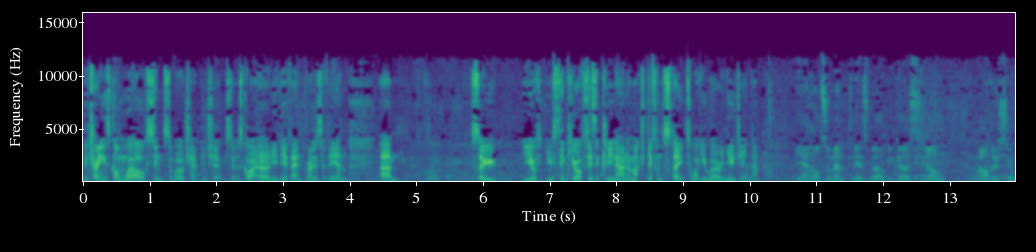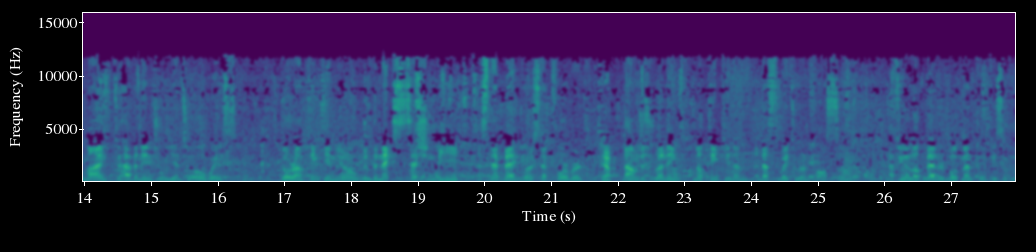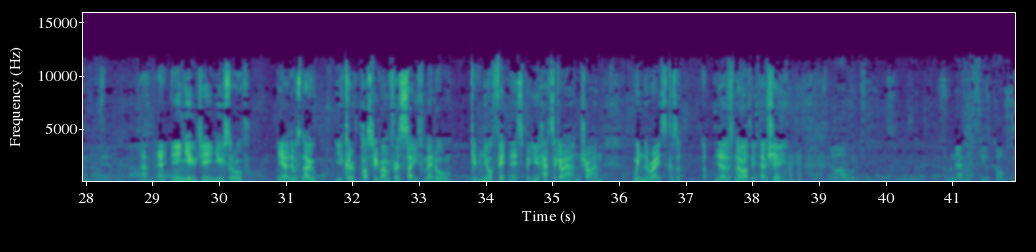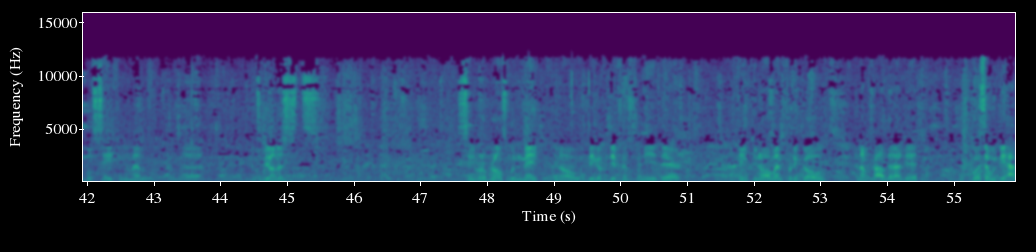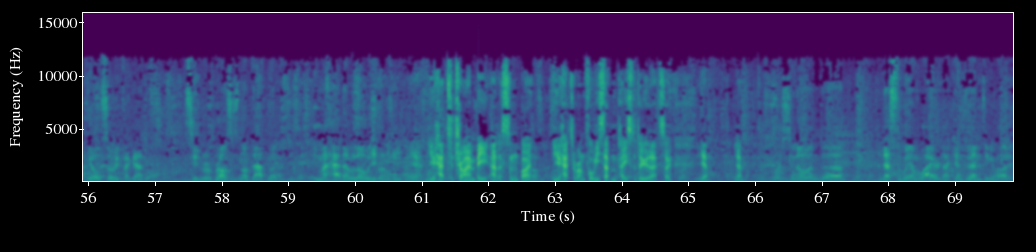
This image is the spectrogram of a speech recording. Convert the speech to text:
your training's gone well since the World Championships. It was quite early the event relatively, and um, so you you think you're physically now in a much different state to what you were in Eugene now. Yeah, and also mentally as well, because you know it bothers your mind to have an injury and to always go around thinking, you know, will the next session be a step back or a step forward? Yeah. Now I'm just running, not thinking, and, and that's the way to run fast. So I feel a lot better, both mentally and physically now. Yeah. Um, and, and in Eugene, you sort of, you know, there was no, you could have possibly run for a safe medal given your fitness, but you had to go out and try and win the race because, uh, yeah, there was no other. Actually, you know, I would, I would never feel comfortable saving a medal, and, uh, and to be honest silver or bronze wouldn't make you know a big of a difference for me there. I think you know I went for the gold, and I'm proud that I did. Of course, I would be happy also if I got silver or bronze. It's not that, but in my head, I will always run. For yeah, you had to try and beat Alison by. You had to run 47 pace to do that. So, yeah, yeah. Of course, you know, and uh, and that's the way I'm wired. I can't do anything about it.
